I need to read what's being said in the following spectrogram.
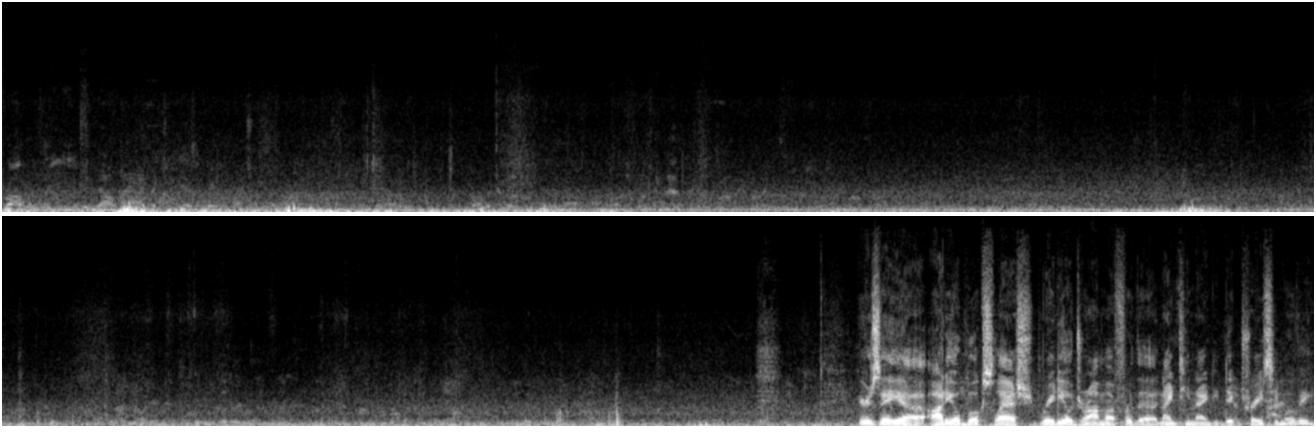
Probably even down there, I bet you he hasn't made much more. Probably make even now. Here's a uh, audiobook slash radio drama for the 1990 Dick Tracy movie.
